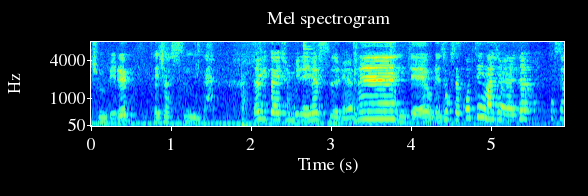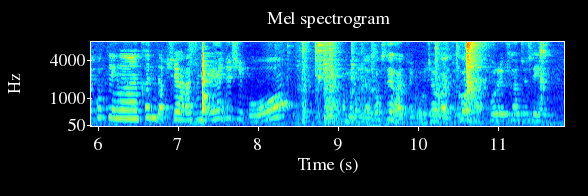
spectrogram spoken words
준비를 되셨습니다. 여기까지 준비되셨으면은 이제 우린 속세 코팅 하셔야죠. 속세 코팅은 큰 접시 하나 준비해 주시고 한번 자, 속세 가지고 오셔가지고 자, 불을 켜주세요.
